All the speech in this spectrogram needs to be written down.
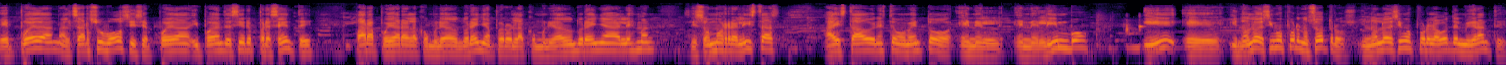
eh, puedan alzar su voz y se pueda y puedan decir presente para apoyar a la comunidad hondureña. Pero la comunidad hondureña, Lesman, si somos realistas, ha estado en este momento en el, en el limbo y, eh, y no lo decimos por nosotros y no lo decimos por la voz del migrante,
